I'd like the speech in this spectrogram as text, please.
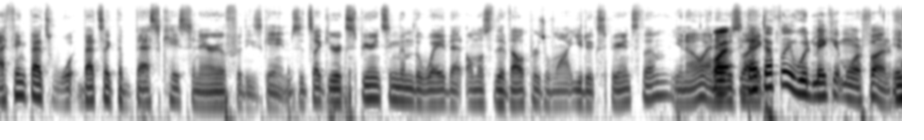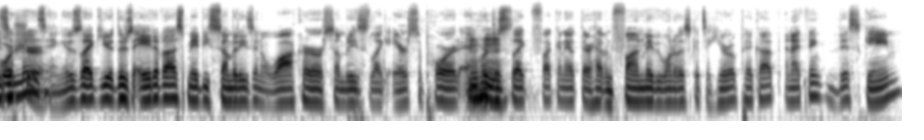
I think that's what that's like the best case scenario for these games. It's like you're experiencing them the way that almost the developers want you to experience them, you know. And Well, it was like that definitely would make it more fun. it's for amazing. It was like you're, there's eight of us. Maybe somebody's in a walker or somebody's like air support, and we're Mhm. just like fucking out there having fun. Maybe one of us gets a hero pickup. And I think this game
